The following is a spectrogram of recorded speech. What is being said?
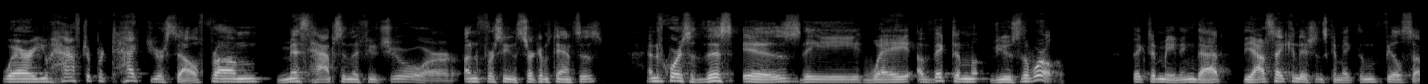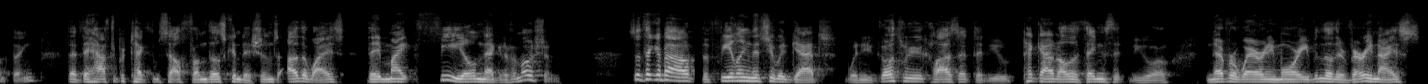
where you have to protect yourself from mishaps in the future or unforeseen circumstances. And of course, this is the way a victim views the world. Victim meaning that the outside conditions can make them feel something, that they have to protect themselves from those conditions. Otherwise, they might feel negative emotion. So think about the feeling that you would get when you go through your closet and you pick out all the things that you never wear anymore, even though they're very nice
